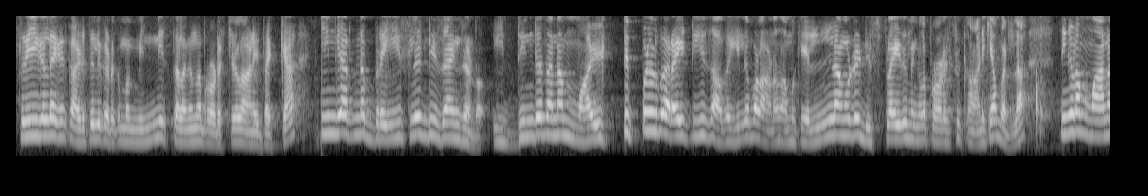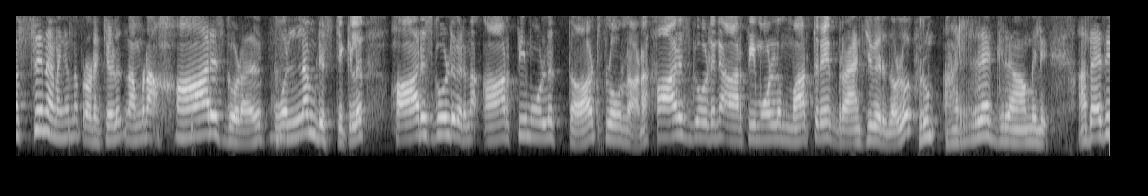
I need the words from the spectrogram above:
സ്ത്രീകളുടെയൊക്കെ കഴുത്തിൽ കിടക്കുമ്പോൾ മിന്നി തിളങ്ങുന്ന പ്രൊഡക്റ്റുകളാണ് ഇതൊക്കെ. ടീം ക്യാരറ്റിന്റെ ബ്രേസ്ലെറ്റ് ഡിസൈൻസ് ഉണ്ടോ? ഇതിന്റെ തന്നെ മൾട്ടിപ്പിൾ വെറൈറ്റീസ് അവൈലബിൾ ആണ്. നമുക്ക് എല്ലാം കൂടെ ഡിസ്പ്ലേ ചെയ്ത് നിങ്ങളെ പ്രോഡക്റ്റ്സ് കാണിക്കാൻ പറ്റില്ല. നിങ്ങളുടെ മനസ്സിനിണങ്ങുന്ന പ്രൊഡക്റ്റുകൾ നമ്മുടെ ഹാരിസ് ഗോൾഡ് അതായത് കൊല്ലം ഡിസ്ട്രിക്റ്റിൽ ഹാരിസ് ഗോൾഡ് വരുന്ന ആർ പി മോളിൽ തേർഡ് ഫ്ലോറിലാണ് ഹാരിസ് ഗോൾഡിന് ആർ പി മോളിൽ മാത്രമേ ബ്രാഞ്ച് വരുന്നുള്ളൂ. വെറും അര ഗ്രാമിൽ അതായത്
